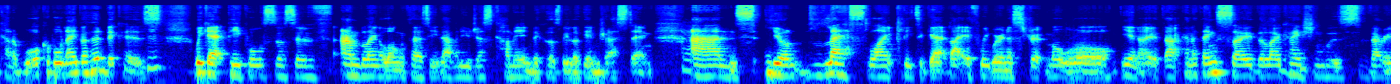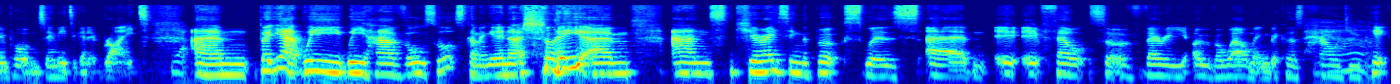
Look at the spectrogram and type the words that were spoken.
kind of walkable neighborhood because we get people sort of ambling along 13th Avenue just come in because we look interesting. And you're less likely to get that if we were in a strip mall or you know that kind of thing. So the location was very important to me to get it right. Yeah. um but yeah we we have all sorts coming in actually. Um and curating the books was um it, it felt sort of very overwhelming because how do you pick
